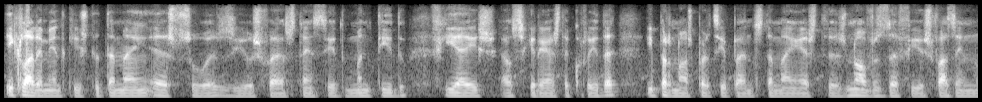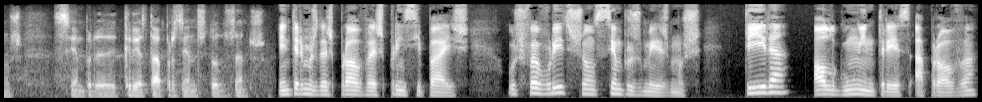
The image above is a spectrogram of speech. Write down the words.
e claramente que isto também as pessoas e os fãs têm sido mantido fiéis ao seguirem esta corrida e para nós participantes também estes novos desafios fazem-nos sempre querer estar presentes todos os anos. Em termos das provas principais, os favoritos são sempre os mesmos. Tira algum interesse à prova?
